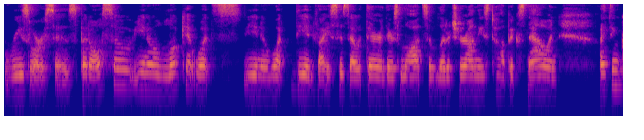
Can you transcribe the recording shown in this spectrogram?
resources but also you know look at what's you know what the advice is out there there's lots of literature on these topics now and i think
